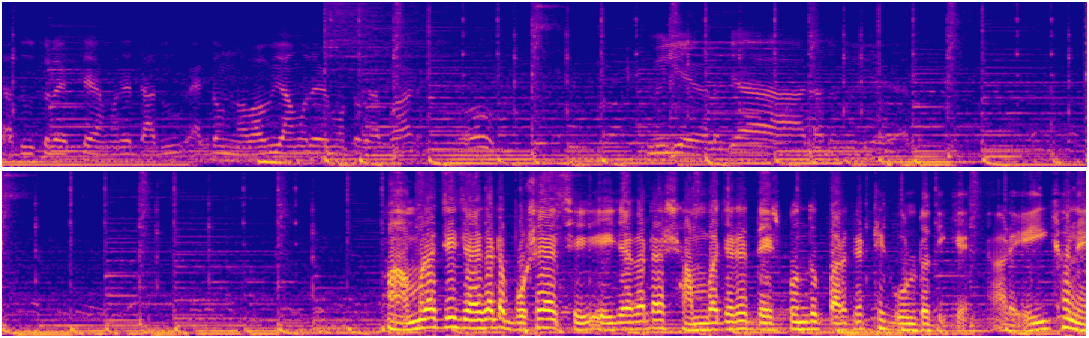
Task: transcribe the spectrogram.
দাদু চলে এসছে, আমাদের দাদু একদম নবাবী আমলের মতো ব্যাপার। ও মিলিয়ে গেল যা দাদু মিলিয়ে গেল আমরা যে জায়গাটা বসে আছি, এই জায়গাটা শ্যামবাজারের দেশবন্ধু পার্কের ঠিক উল্টো দিকে। আর এইখানে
